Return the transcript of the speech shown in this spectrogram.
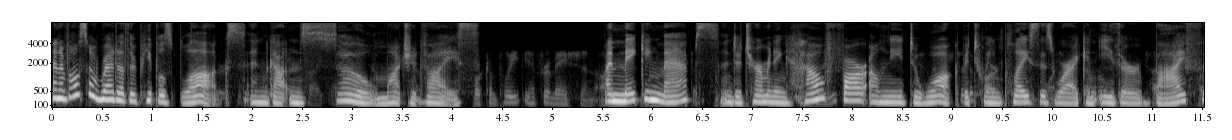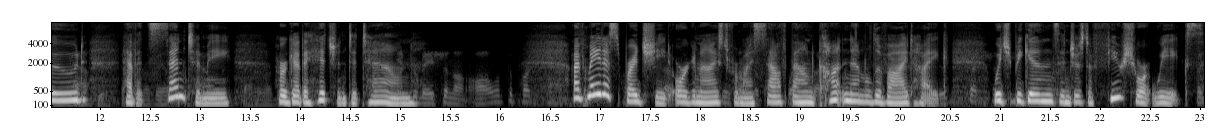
And I've also read other people's blogs and gotten so much advice. For complete information on I'm making maps and determining how far I'll need to walk between places where I can either buy food, have it sent to me, or get a hitch into town. I've made a spreadsheet organized for my southbound Continental Divide hike, which begins in just a few short weeks.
